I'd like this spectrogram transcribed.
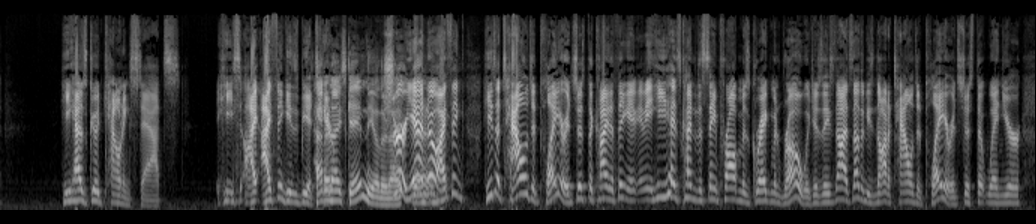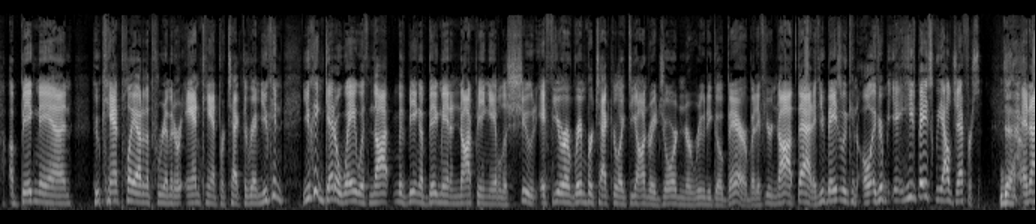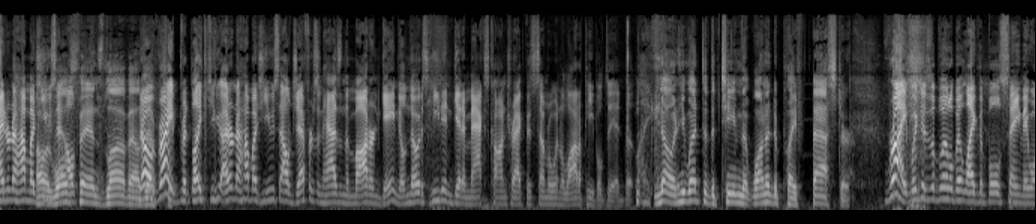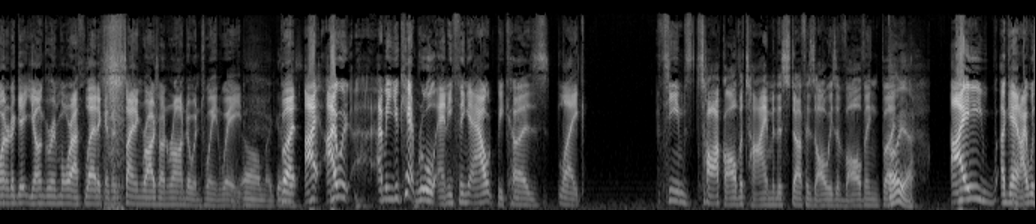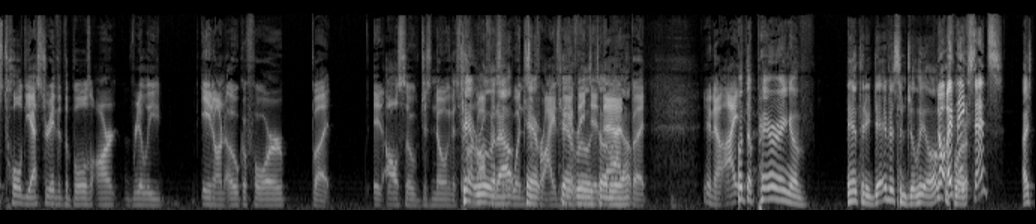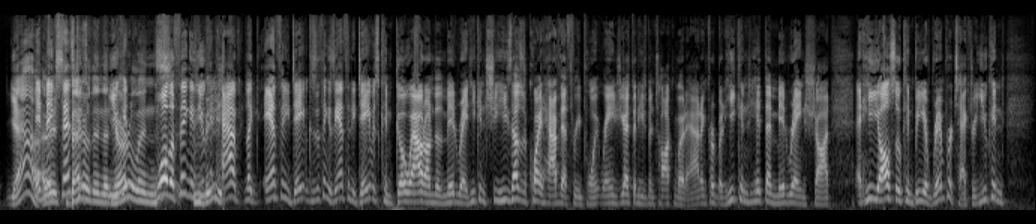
He has good counting stats. He's I, I think he'd be a Had a nice game the other night. Sure, yeah, no, I think he's a talented player. It's just the kind of thing. I mean, he has kind of the same problem as Greg Monroe, which is he's not. It's not that he's not a talented player. It's just that when you're a big man who can't play out on the perimeter and can't protect the rim, you can you can get away with not with being a big man and not being able to shoot if you're a rim protector like DeAndre Jordan or Rudy Gobert. But if you're not that, if you basically can, if you're he's basically Al Jefferson. Yeah. and I don't know how much Oh, use and Al, fans love Al. no, Jefferson. right, but like you, I don't know how much use Al Jefferson has in the modern game. You'll notice he didn't get a max contract this summer when a lot of people did, but like No, and he went to the team that wanted to play faster. Right, which is a little bit like the Bulls saying they wanted to get younger and more athletic, and then signing Rajon Rondo and Dwayne Wade. Oh my goodness. But I, I would, I mean, you can't rule anything out because like teams talk all the time, and this stuff is always evolving. But oh yeah, I again, I was told yesterday that the Bulls aren't really in on Okafor, but it also just knowing this Can't front rule it office, out. wouldn't Can't- surprise me can't if they did totally that. out. But you know, I but the pairing of Anthony Davis and Jahlil no, it makes sense. I, yeah, It makes sense. better than the Nerlens. well, the thing is, you can have like Anthony Davis because the thing is, Anthony Davis can go out onto the mid range. He can he doesn't quite have that three point range yet that he's been talking about adding for, but he can hit that mid range shot, and he also can be a rim protector. You can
